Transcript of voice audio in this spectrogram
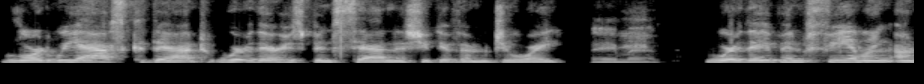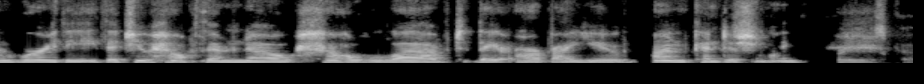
Lord, we ask that where there has been sadness, you give them joy. Amen. Where they've been feeling unworthy, that you help them know how loved they are by you unconditionally. Praise God.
